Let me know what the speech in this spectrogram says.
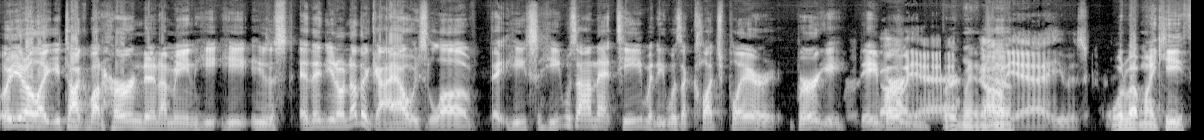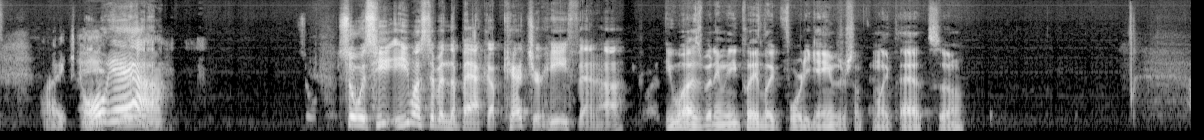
Well, you know, like you talk about Herndon. I mean, he he he's a and then you know another guy I always loved that he's he was on that team and he was a clutch player. Bergie, Dave Oh Bergie. yeah. Bergman, Oh yeah. yeah, he was. What about Mike Heath? Like, Oh, yeah. So was he? He must have been the backup catcher, Heath. Then, huh? He was, but I mean, he played like 40 games or something like that. So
